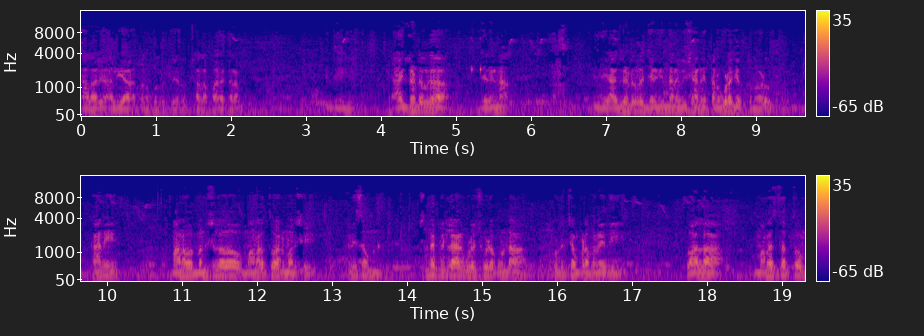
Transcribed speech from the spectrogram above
చాలా అలి- అలియా తన కూతురు పేరు చాలా బాధాకరం ఇది యాక్సిడెంటల్గా జరిగిన ఇది యాక్సిడెంటల్గా జరిగిందనే విషయాన్ని తను కూడా చెప్తున్నాడు. కానీ మానవ మనుషులలో మానవత్వాన్ని మనిషి కనీసం చిన్నపిల్లని కూడా చూడకుండా కొట్టి చంపడం అనేది వాళ్ళ మనస్తత్వం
